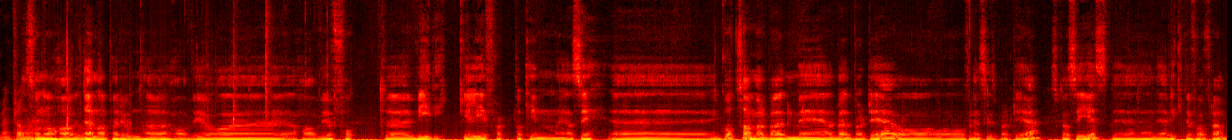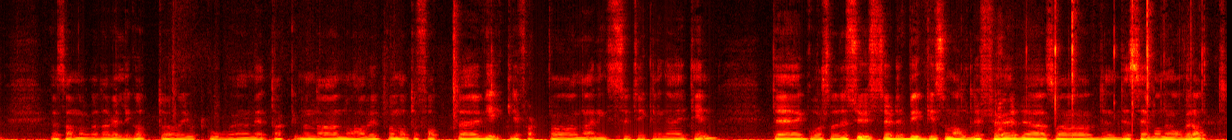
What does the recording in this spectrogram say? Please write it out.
Bent altså, nå har vi, denne perioden her har vi jo, uh, har vi jo fått uh, virkelig fart på tinnen, må jeg si. godt samarbeid med Arbeiderpartiet og, og Fremskrittspartiet, skal sies. Det, det, er viktig å få fram. Vi har samarbeida veldig godt og gjort gode vedtak. Men da, nå har vi på en måte fått virkelig fart på næringsutviklinga i Tinn. Det går så det suser. Det bygges som aldri før. Det, altså, det, det ser man jo overalt.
